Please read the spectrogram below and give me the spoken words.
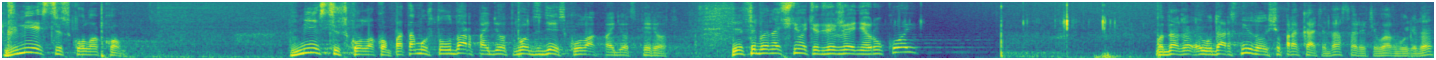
Вместе с кулаком. Вместе с кулаком, потому что удар пойдет вот здесь, кулак пойдет вперед. Если вы начнете движение рукой, вот даже удар снизу еще прокатит, да, смотрите, у вас будет, да?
